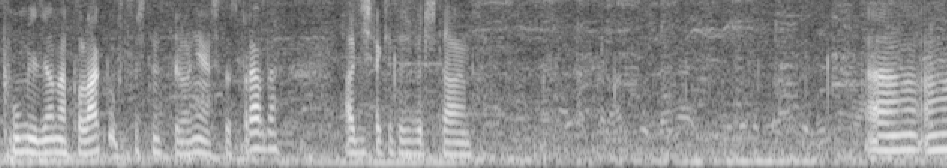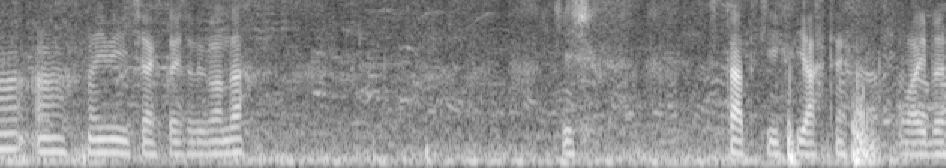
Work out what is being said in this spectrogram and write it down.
pół miliona Polaków, coś w tym stylu. Nie wiem, czy to jest prawda, ale dziś takie coś wyczytałem. A, a, a. No i widzicie, jak tutaj to wygląda. Jakieś statki, jachty, łajby.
